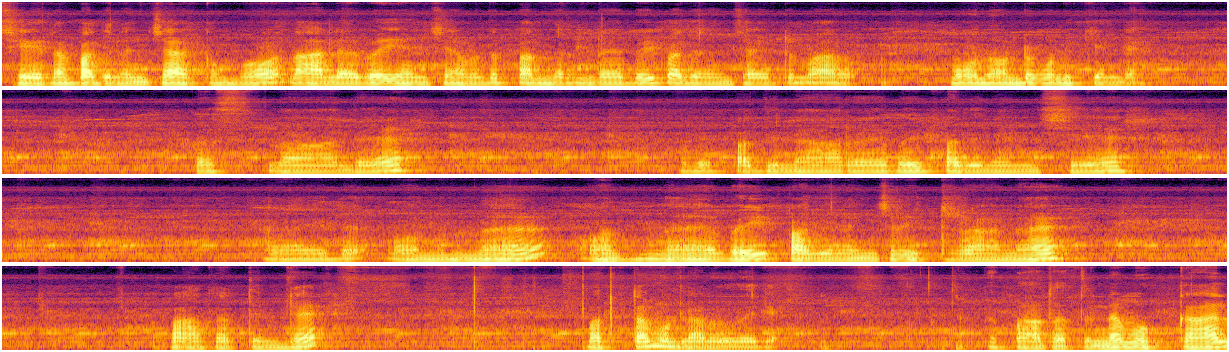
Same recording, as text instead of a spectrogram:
ഛേദം പതിനഞ്ചാക്കുമ്പോൾ നാല് ബൈ അഞ്ചാമത് പന്ത്രണ്ട് ബൈ പതിനഞ്ചായിട്ട് മാറും. മൂന്ന് കൊണ്ട് ഗുണിക്കണ്ടേ? പ്ലസ് നാല് അത് പതിനാറ് ബൈ പതിനഞ്ച് അതായത് ഒന്ന് ഒന്ന് ബൈ പതിനഞ്ച് ലിറ്ററാണ്. പാത്രത്തിന്റെ മൊത്തം ഉള്ളളവ് വരിക. പാത്രത്തിന്റെ മുക്കാൽ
